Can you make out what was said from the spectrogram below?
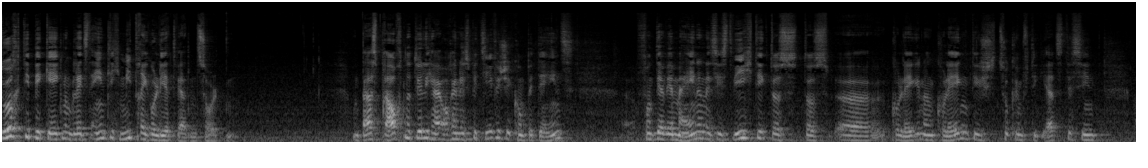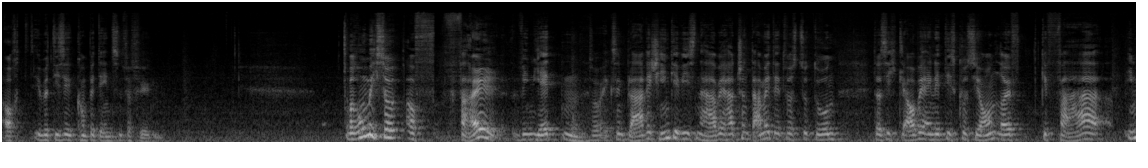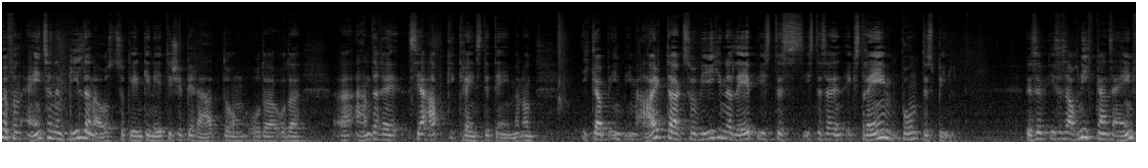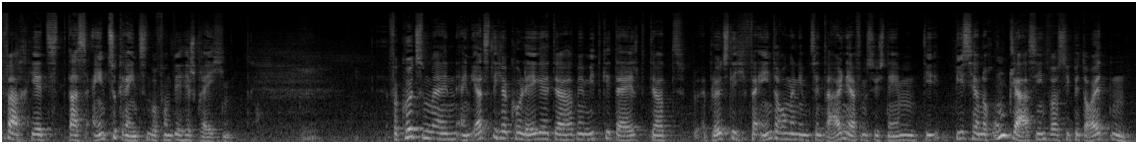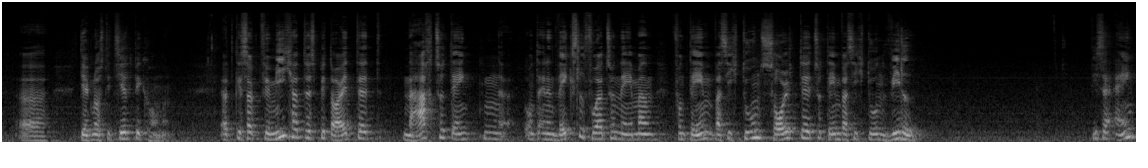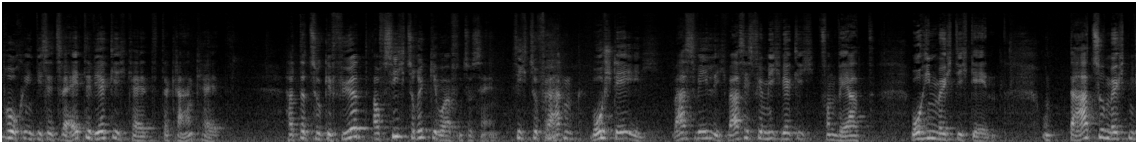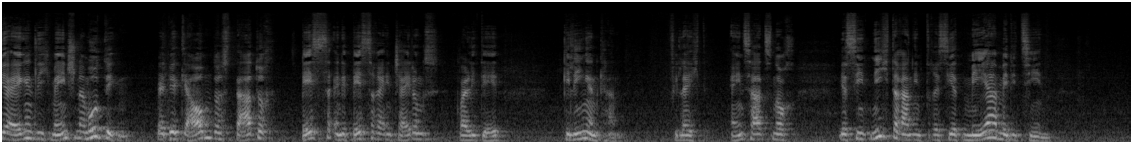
durch die Begegnung letztendlich mitreguliert werden sollten. Und das braucht natürlich auch eine spezifische Kompetenz, von der wir meinen, es ist wichtig, dass, dass äh, Kolleginnen und Kollegen, die zukünftig Ärzte sind, auch über diese Kompetenzen verfügen. Warum ich so auf Fallvignetten so exemplarisch hingewiesen habe, hat schon damit etwas zu tun, dass ich glaube, eine Diskussion läuft Gefahr, immer von einzelnen Bildern auszugehen, genetische Beratung oder, oder äh, andere sehr abgegrenzte Themen. Und ich glaube, im Alltag, so wie ich ihn erlebe, ist das, ist das ein extrem buntes Bild. Deshalb ist es auch nicht ganz einfach, jetzt das einzugrenzen, wovon wir hier sprechen. Vor kurzem ein, ein, ärztlicher Kollege, der hat mir mitgeteilt, der hat plötzlich Veränderungen im Zentralnervensystem, die bisher noch unklar sind, was sie bedeuten, äh, diagnostiziert bekommen. Er hat gesagt, für mich hat das bedeutet, nachzudenken und einen Wechsel vorzunehmen von dem, was ich tun sollte, zu dem, was ich tun will dieser Einbruch in diese zweite Wirklichkeit der Krankheit hat dazu geführt, auf sich zurückgeworfen zu sein, sich zu fragen, wo stehe ich, was will ich, was ist für mich wirklich von Wert, wohin möchte ich gehen. Und dazu möchten wir eigentlich Menschen ermutigen, weil wir glauben, dass dadurch besser, eine bessere Entscheidungsqualität gelingen kann. Vielleicht ein Satz noch, wir sind nicht daran interessiert, mehr Medizin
